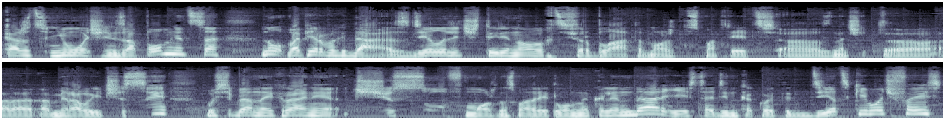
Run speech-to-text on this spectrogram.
кажется, не очень запомнится. Ну, во-первых, да, сделали 4 новых циферблата. Можно смотреть, э, значит, э, мировые часы у себя на экране часов. Можно смотреть лунный календарь. Есть один какой-то детский watch face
